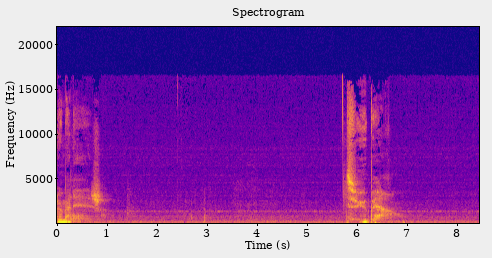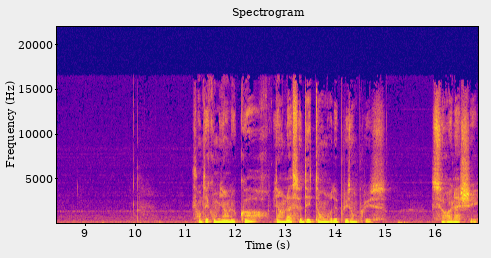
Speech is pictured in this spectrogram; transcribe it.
je m'allège. Super. Sentez combien le corps vient là se détendre de plus en plus, se relâcher.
